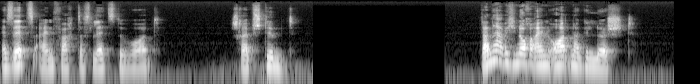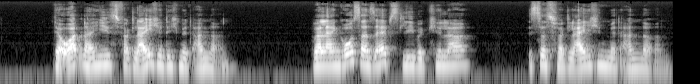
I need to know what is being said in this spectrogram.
Ersetz einfach das letzte Wort. Schreib stimmt. Dann habe ich noch einen Ordner gelöscht. Der Ordner hieß Vergleiche dich mit anderen. Weil ein großer Selbstliebekiller ist das Vergleichen mit anderen.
